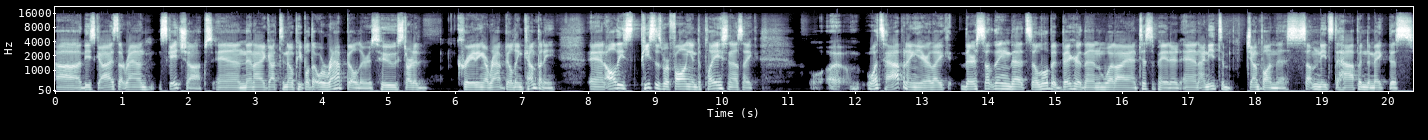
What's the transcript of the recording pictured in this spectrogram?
uh, these guys that ran skate shops. And then I got to know people that were ramp builders who started creating a ramp building company. And all these pieces were falling into place. And I was like, what's happening here? Like, there's something that's a little bit bigger than what I anticipated, and I need to jump on this. Something needs to happen to make this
